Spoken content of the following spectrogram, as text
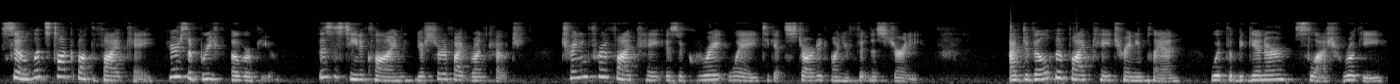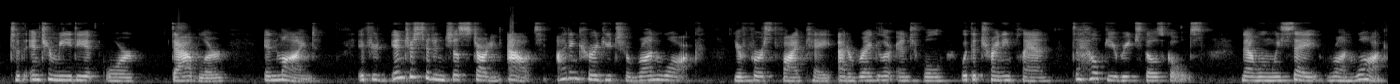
So let's talk about the 5K. Here's a brief overview. This is Tina Klein, your certified run coach. Training for a 5K is a great way to get started on your fitness journey. I've developed a 5K training plan with the beginner slash rookie to the intermediate or dabbler in mind. If you're interested in just starting out, I'd encourage you to run walk your first 5K at a regular interval with a training plan to help you reach those goals. Now, when we say run, walk,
